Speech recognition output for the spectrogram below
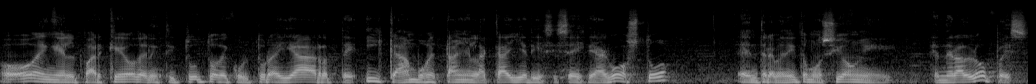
o en el parqueo del Instituto de Cultura y Arte ICA. Ambos están en la calle 16 de agosto, entre Benito Moción y General López.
